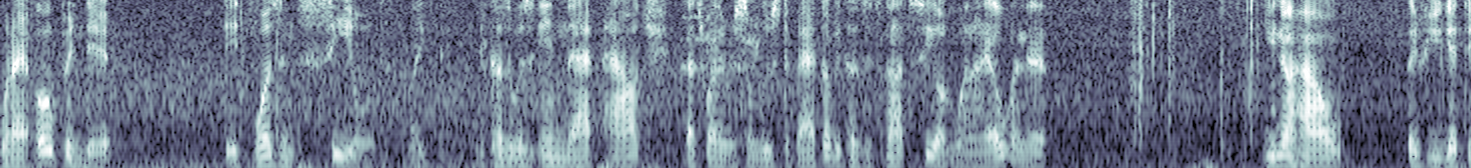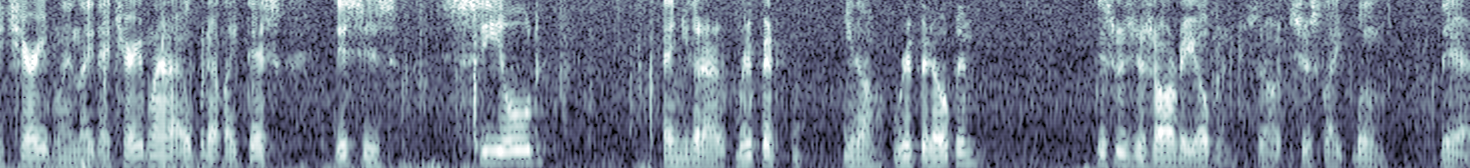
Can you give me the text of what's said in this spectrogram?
when I opened it, it wasn't sealed. Like, because it was in that pouch, that's why there was some loose tobacco, because it's not sealed. When I opened it, you know how if you get the cherry blend, like that cherry blend, I open it like this, this is sealed, and you gotta rip it, you know, rip it open. This was just already open, so it's just like, boom, there.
